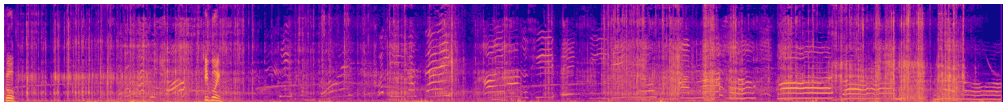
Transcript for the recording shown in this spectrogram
Go. Keep going.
